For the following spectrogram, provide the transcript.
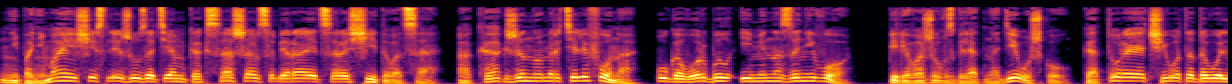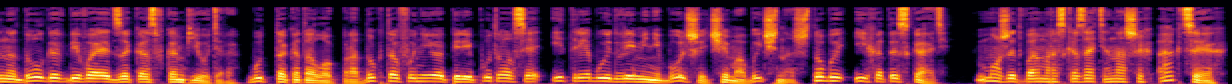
Непонимающе слежу за тем, как Саша собирается рассчитываться. А как же номер телефона? Уговор был именно за него. Перевожу взгляд на девушку, которая чего-то довольно долго вбивает заказ в компьютер, будто каталог продуктов у нее перепутался и требует времени больше, чем обычно, чтобы их отыскать. Может, вам рассказать о наших акциях?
